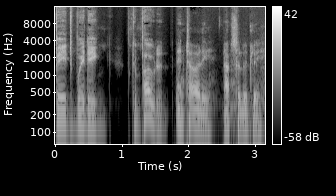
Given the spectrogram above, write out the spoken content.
bid winning component. Entirely. Absolutely.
